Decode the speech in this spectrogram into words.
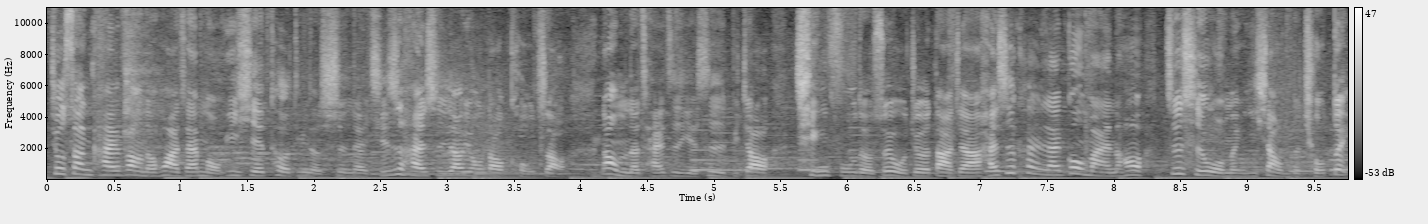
就算开放的话，在某一些特定的室内，其实还是要用到口罩。那我们的材质也是比较亲肤的，所以我觉得大家还是可以来购买，然后支持我们一下我们的球队。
